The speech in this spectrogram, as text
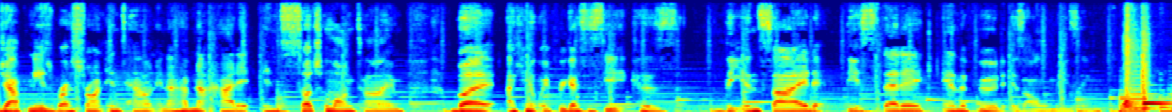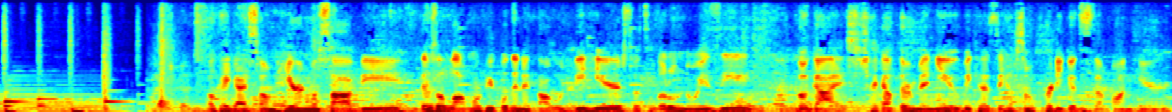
Japanese restaurant in town and I have not had it in such a long time, but I can't wait for you guys to see it because the inside, the aesthetic, and the food is all amazing. Okay guys, so I'm here in Wasabi. There's a lot more people than I thought would be here, so it's a little noisy. But guys, check out their menu because they have some pretty good stuff on here.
